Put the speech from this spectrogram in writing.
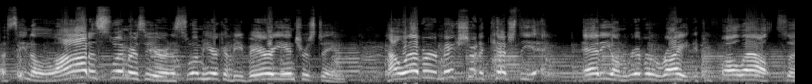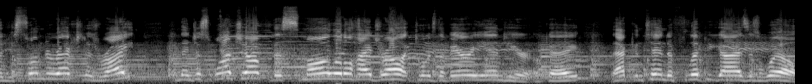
I've seen a lot of swimmers here, and a swim here can be very interesting. However, make sure to catch the eddy on river right if you fall out. So your swim direction is right, and then just watch out for this small little hydraulic towards the very end here, okay? That can tend to flip you guys as well.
